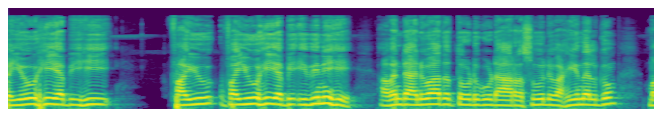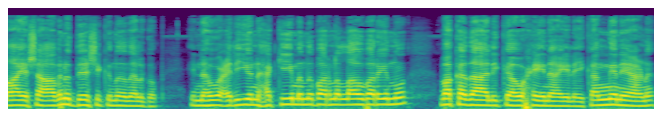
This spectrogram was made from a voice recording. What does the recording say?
ഫയൂഹിയ ബിഹി ഫയൂ ഫയൂഹിയ ബി ഇതിനിഹി അവന്റെ അനുവാദത്തോടുകൂടി ആ റസൂൽ വഹി നൽകും മായഷ അവൻ ഉദ്ദേശിക്കുന്നത് നൽകും. ഇന്നഹു അലിയുൻ ഹക്കീം എന്ന് പറഞ്ഞ അള്ളാഹു പറയുന്നു വക്കദാലിക്ക ഉഹൈനായിലേക്ക് അങ്ങനെയാണ്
